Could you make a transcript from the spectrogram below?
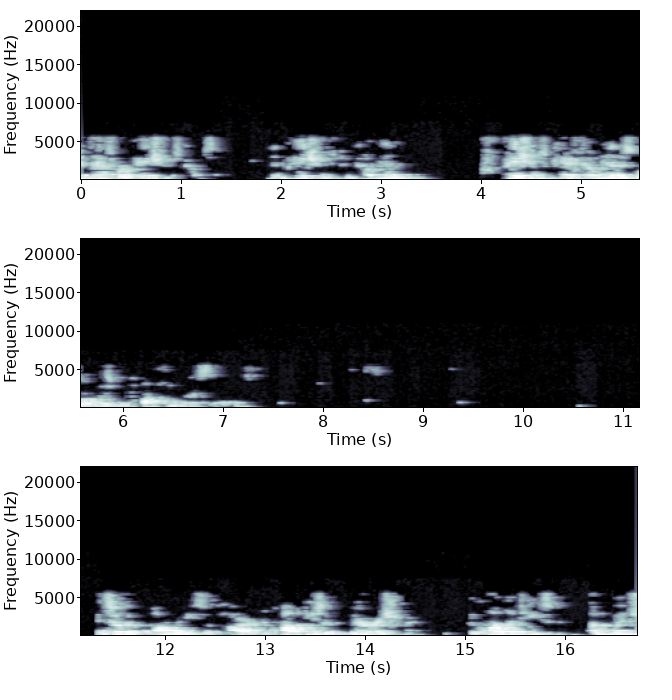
And that's where patience comes in. Then patience can come in. Patience can't come in as long as we're talking ourselves. And so the qualities of heart, the qualities of nourishment, the qualities on which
